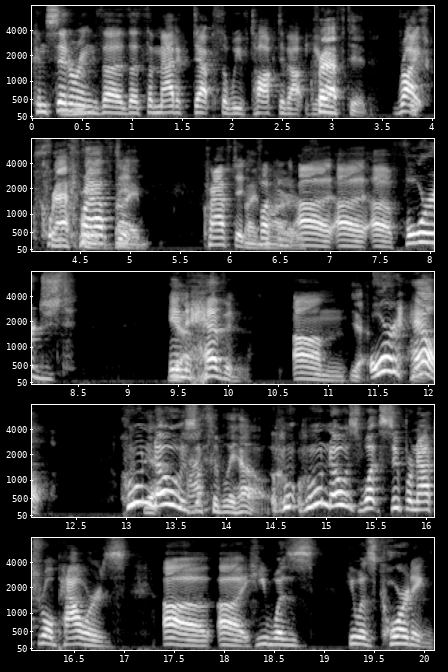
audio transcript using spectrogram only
considering mm-hmm. the the thematic depth that we've talked about here. Crafted, right It's crafted, crafted by crafted by fucking uh, uh uh forged in Yeah. heaven um Yes. or hell who yeah, knows possibly hell. who who knows what supernatural powers uh uh he was he was courting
